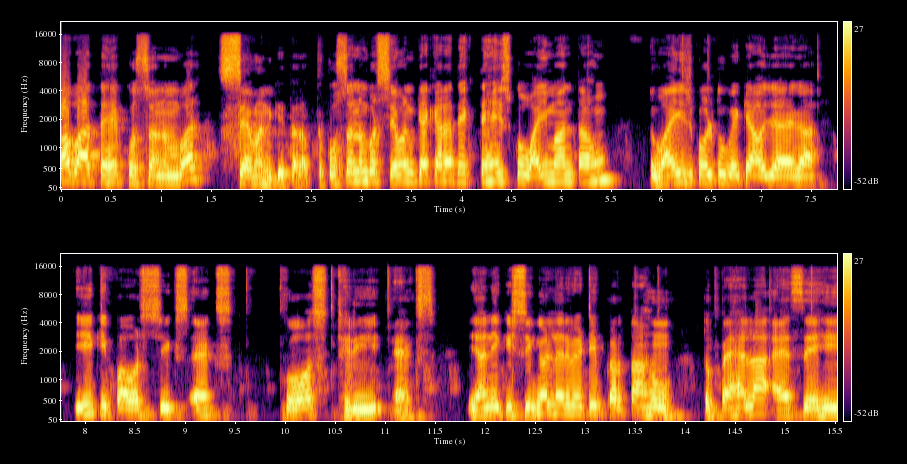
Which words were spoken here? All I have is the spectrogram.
अब आते हैं क्वेश्चन नंबर सेवन की तरफ़। तो क्वेश्चन नंबर सेवन क्या कह रहा है? देखते हैं इसको वाई मानता हूँ। तो वाई इज़ इक्वल टू में क्या हो जाएगा? ई की power six x cos three x यानी कि सिंगल डेरिवेटिव करता हूँ। तो पहला ऐसे ही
